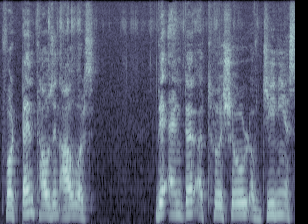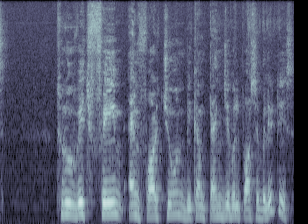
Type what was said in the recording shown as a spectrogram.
for 10,000 hours, they enter a threshold of genius through which fame and fortune become tangible possibilities.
